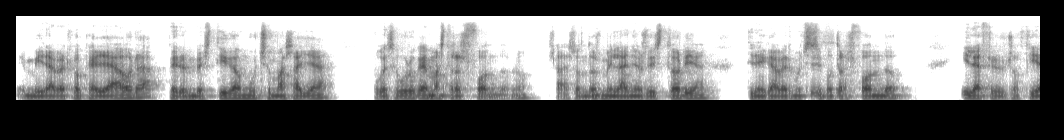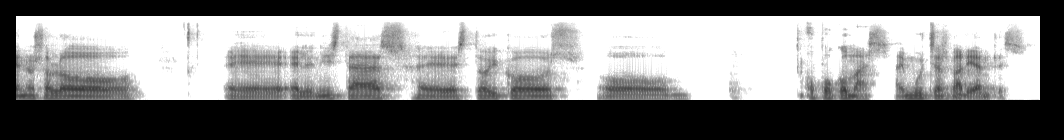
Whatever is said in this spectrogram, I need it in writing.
mira a ver lo que hay ahora, pero investiga mucho más allá, porque seguro que hay más trasfondo, ¿no? O sea, son dos mil años de historia, tiene que haber muchísimo trasfondo y la filosofía no es solo eh, helenistas, eh, estoicos o, poco más, hay muchas variantes.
